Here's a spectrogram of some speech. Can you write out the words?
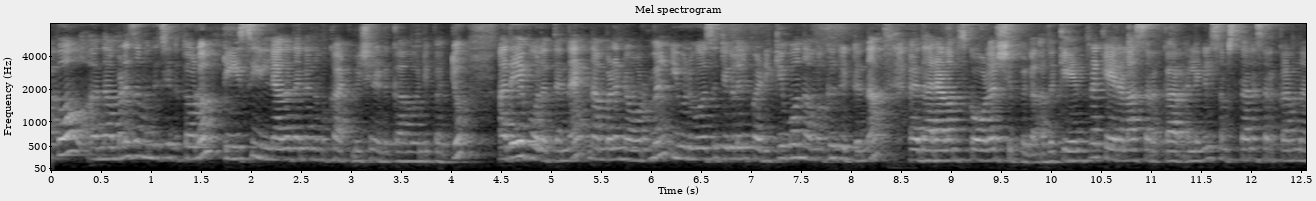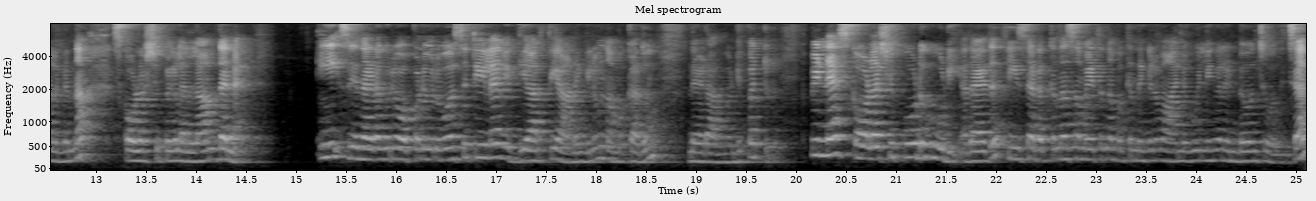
അപ്പോൾ നമ്മളെ സംബന്ധിച്ചിടത്തോളം ടി സി ഇല്ലാതെ തന്നെ നമുക്ക് അഡ്മിഷൻ എടുക്കാൻ വേണ്ടി പറ്റും. അതേപോലെ തന്നെ നമ്മൾ നോർമൽ യൂണിവേഴ്സിറ്റികളിൽ പഠിക്കുമ്പോൾ നമുക്ക് കിട്ടുന്ന ധാരാളം സ്കോളർഷിപ്പുകൾ അത് കേന്ദ്ര കേരള സർക്കാർ അല്ലെങ്കിൽ സംസ്ഥാന സർക്കാർ നൽകുന്ന സ്കോളർഷിപ്പുകളെല്ലാം തന്നെ. ഈ ശ്രീനാരായണ ഗുരു ഓപ്പൺ യൂണിവേഴ്സിറ്റിയിലെ വിദ്യാർത്ഥിയാണെങ്കിലും നമുക്കതും നേടാൻ വേണ്ടി പറ്റും. പിന്നെ സ്കോളർഷിപ്പോട് കൂടി അതായത് ഫീസ് അടക്കുന്ന സമയത്ത് നമുക്ക് എന്തെങ്കിലും ആനുകൂല്യങ്ങൾ ഉണ്ടോ എന്ന് ചോദിച്ചാൽ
